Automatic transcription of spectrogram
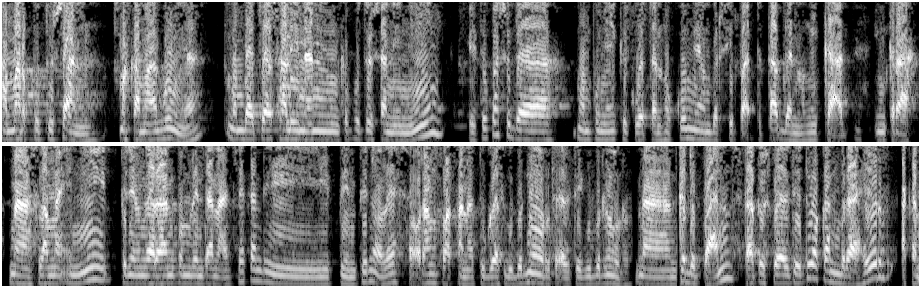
amar putusan Mahkamah Agung ya membaca salinan keputusan ini itu kan sudah mempunyai kekuatan hukum yang bersifat tetap dan mengikat, ingkrah. Nah, selama ini penyelenggaraan pemerintahan Aceh kan dipimpin oleh seorang pelaksana tugas gubernur, PLT gubernur. Nah, ke depan status PLT itu akan berakhir, akan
